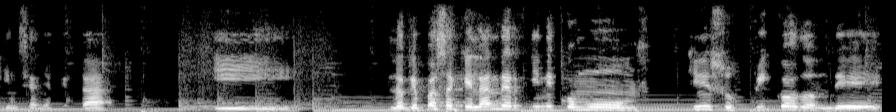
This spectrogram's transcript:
15 años que está. Y lo que pasa es que el Under tiene como, tiene sus picos donde,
